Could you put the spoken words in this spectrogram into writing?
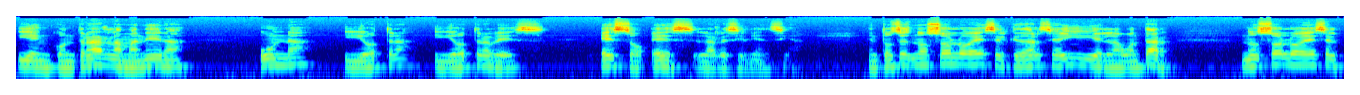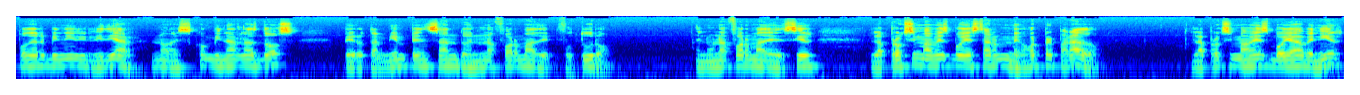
y encontrar la manera una y otra y otra vez, eso es la resiliencia. Entonces no solo es el quedarse ahí y el aguantar, no solo es el poder venir y lidiar, no, es combinar las dos, pero también pensando en una forma de futuro, en una forma de decir, la próxima vez voy a estar mejor preparado, la próxima vez voy a venir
